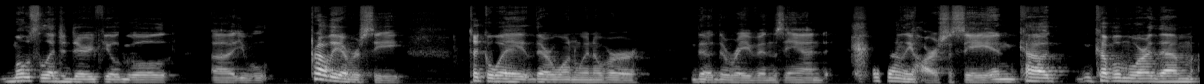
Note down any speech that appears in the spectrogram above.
most legendary field goal uh, you will probably ever see. Took away their one win over the the Ravens, and it's certainly harsh to see. And a couple more of them,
